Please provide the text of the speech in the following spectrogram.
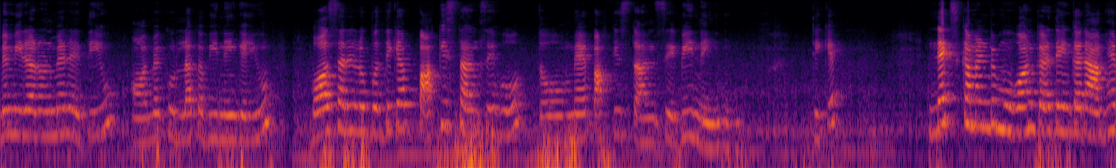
मैं मीरा रोड में रहती हूँ और मैं कुरला कभी नहीं गई हूँ। बहुत सारे लोग बोलते कि आप पाकिस्तान से हो तो मैं पाकिस्तान से भी नहीं हूँ। ठीक है? नेक्स्ट कमेंट पे मूव ऑन करते हैं। इनका नाम है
